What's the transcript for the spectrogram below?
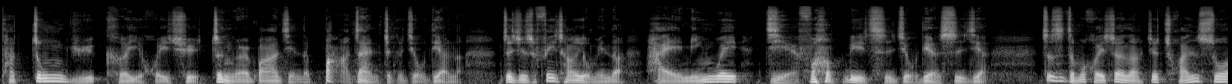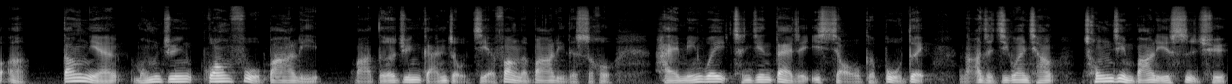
他终于可以回去正儿八经的霸占这个酒店了。这就是非常有名的海明威解放丽池酒店事件。这是怎么回事呢？就传说啊，当年盟军光复巴黎，把德军赶走，解放了巴黎的时候，海明威曾经带着一小个部队。拿着机关枪冲进巴黎市区，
